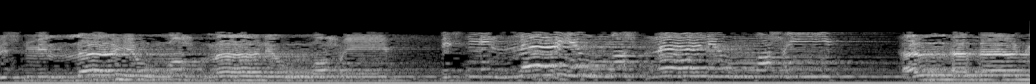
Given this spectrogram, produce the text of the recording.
بسم الله الرحمن الرحيم. بسم الله الرحمن الرحيم. هل أتاك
